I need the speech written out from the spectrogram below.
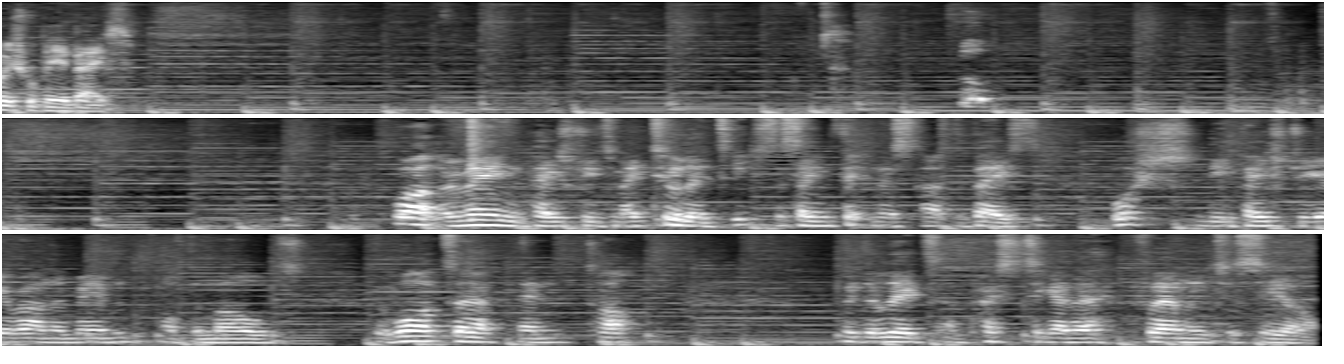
which will be a base. Oh. For the remaining pastry to make two lids, each the same thickness as the base. Push the pastry around the rim of the moulds with water, then top with the lids and press together firmly to seal.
